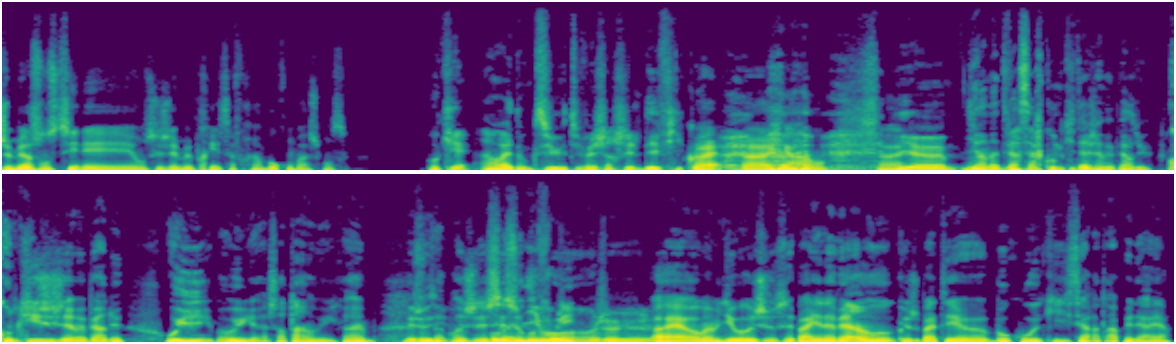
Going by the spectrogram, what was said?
J'aime bien son style et on s'est jamais pris. Ça ferait un beau combat, je pense. Ok, ah ouais, donc tu, tu vas chercher le défi quoi. Ouais, ouais carrément. Ouais. Et euh, il y a un adversaire contre qui t'as jamais perdu? Contre qui j'ai jamais perdu? Oui, bah oui, il y en a certains, oui, quand même. Mais je Après, c'est même ceux qu'on oublie. hein, je- Ouais, au même niveau, je sais pas, il y en avait un euh, que je battais euh, beaucoup et qui s'est rattrapé derrière.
